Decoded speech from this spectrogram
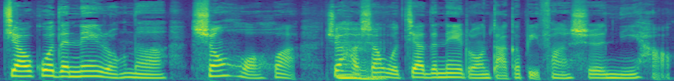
教过的内容呢，生活化，就好像我教的内容，打个比方是你好，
